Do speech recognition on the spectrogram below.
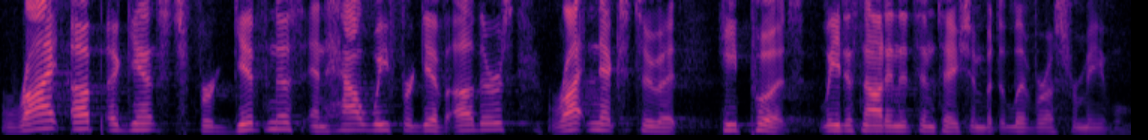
right up against forgiveness and how we forgive others, right next to it, he puts, Lead us not into temptation, but deliver us from evil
